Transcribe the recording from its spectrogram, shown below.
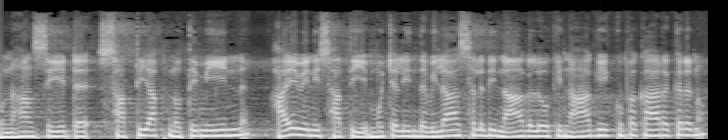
උන්වහන්සේට සතියක් නොතෙමීන්න හයවෙනි සතිය මුචලින්ද විලාසලදි නාගලෝක නාගෙක් උපකාර කරනවා.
